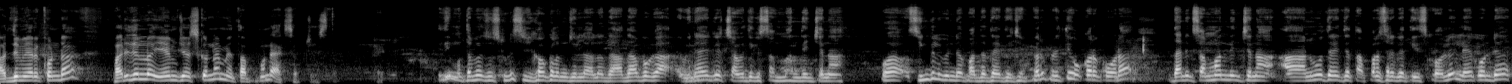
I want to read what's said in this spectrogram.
హద్దు మీరకుండా పరిధుల్లో ఏం చేసుకున్నా మేము తప్పకుండా యాక్సెప్ట్ చేస్తాం. ఇది మొత్తమే చూసుకుంటే శ్రీకాకుళం జిల్లాలో దాదాపుగా వినాయక చవితికి సంబంధించిన సింగిల్ విండో పద్ధతి అయితే చెప్పారు. ప్రతి ఒక్కరు కూడా దానికి సంబంధించిన ఆ అనుమతులు అయితే తప్పనిసరిగా తీసుకోవాలి. లేకుంటే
